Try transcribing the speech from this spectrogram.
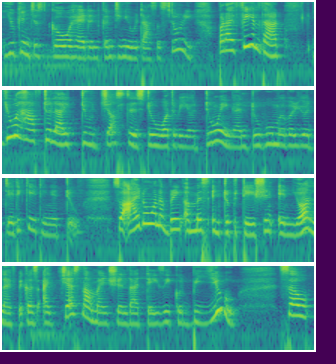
you can just go ahead and continue it as a story. But i feel that you will have to like do justice to whatever you're doing and to whomever you're dedicating it to. So i don't want to bring a misinterpretation in your life because i just now mentioned that daisy could be you. So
